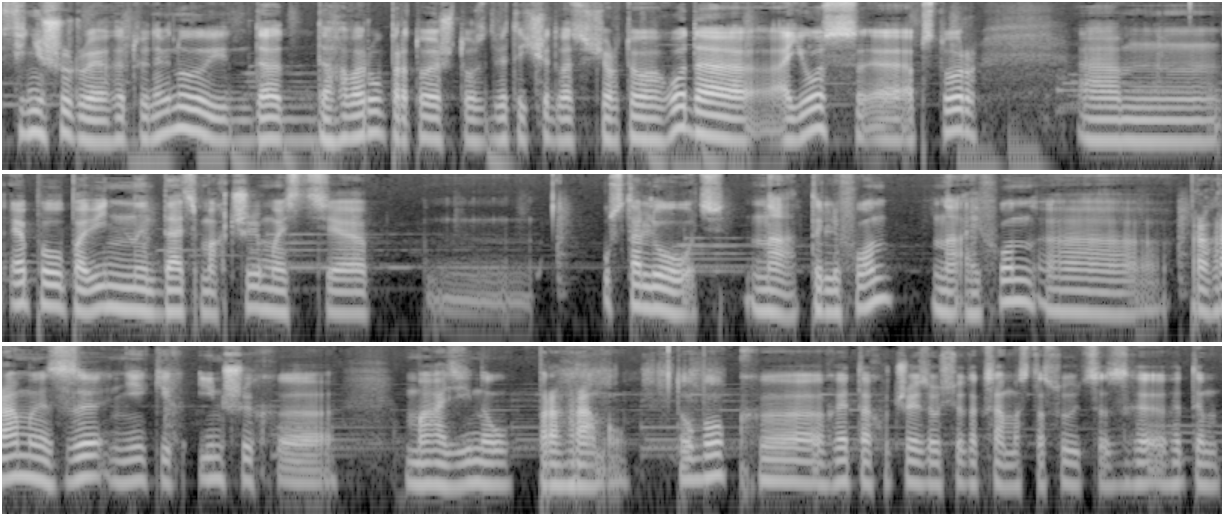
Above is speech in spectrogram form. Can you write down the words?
фінішыруе гэтую навіну і да дагавару про тое што з 2024 года iOS апстор Apple павінны даць магчымасць усталёўваць на телефон на iphone праграмы з нейкіх іншых у магазинаў праграмаў то бок э, гэта хутчэй за ўсё таксама стасуецца з гэтым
